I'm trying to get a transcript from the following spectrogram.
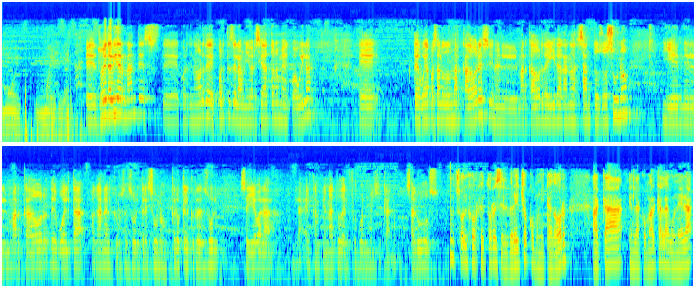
muy, muy bien. Eh, soy David Hernández, coordinador de deportes de la Universidad Autónoma de Coahuila. Eh, te voy a pasar los dos marcadores. En el marcador de ida gana Santos 2-1 y en el marcador de vuelta gana el Cruz Azul 3-1. Creo que el Cruz Azul se lleva el campeonato del fútbol mexicano. Saludos. Soy Jorge Torres El Brecho, comunicador acá en la comarca lagunera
